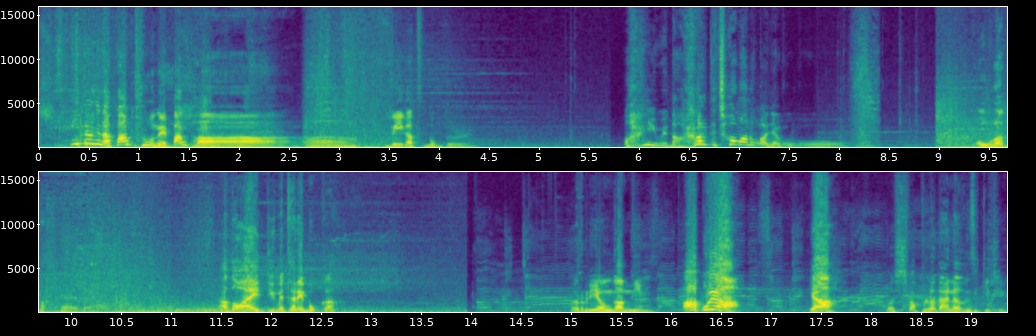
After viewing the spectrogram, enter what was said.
세 명이나 빵 프로네, 빵파. 아, 부대기 같은 놈들. 아니, 왜 나랑 할때 처음 하는 거냐고. 억울하다. 해야 돼. 나도 아예 뉴메탈 해볼까? 리영감님. 아, 뭐야! 야! 너 씨발 블라디 안 하던 새끼지?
